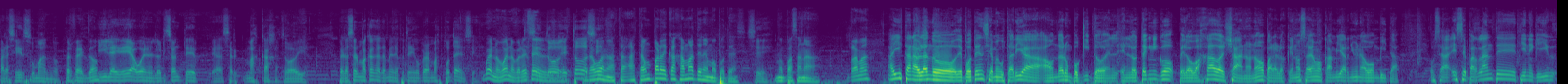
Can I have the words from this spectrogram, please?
para seguir sumando. Perfecto. Y la idea, bueno, el horizonte es hacer más cajas todavía. Pero hacer más cajas también después tiene que comprar más potencia. Bueno, bueno, pero es, el... todo, es todo Pero bueno, hasta, hasta un par de cajas más tenemos potencia. Sí. No pasa nada. ¿Rama? Ahí están hablando de potencia, me gustaría ahondar un poquito en, lo técnico, pero bajado al llano, ¿no? Para los que no sabemos cambiar ni una bombita. O sea, ese parlante tiene que ir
